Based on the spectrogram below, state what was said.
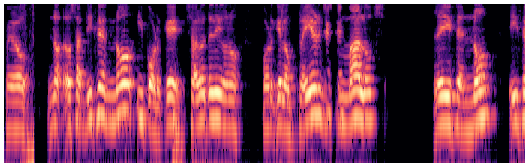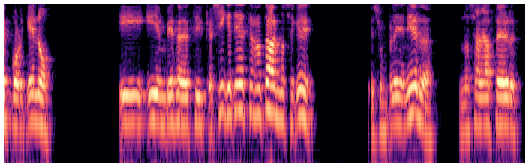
Pero, no, o sea, dices no y por qué. ¿Sabes lo que te digo? No. Porque los players Sí, sí. malos le dicen no y dices ¿por qué no? Y, y empieza a decir que sí, que tienes que rotar, no sé qué. Es un play de mierda. No sabe hacer.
